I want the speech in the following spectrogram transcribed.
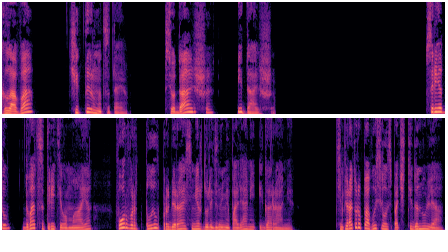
Глава четырнадцатая. Все дальше и дальше. В среду, 23 мая, форвард плыл, пробираясь между ледяными полями и горами. Температура повысилась почти до нуля.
